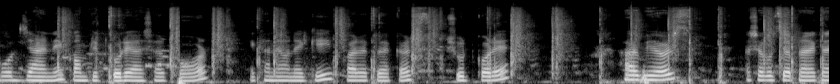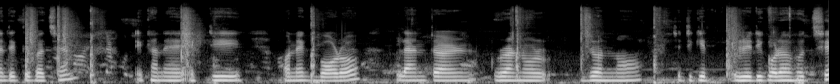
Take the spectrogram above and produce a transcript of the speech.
বোট জার্নি কমপ্লিট করে আসার পর এখানে অনেকেই ফায়ার ক্র্যাকার্স শুট করে। ভিউয়ার্স আশা করছি আপনারা এখানে দেখতে পাচ্ছেন। এখানে একটি অনেক বড় ল্যান্টার্ন উড়ানোর জন্য যেটিকে রেডি করা হচ্ছে,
